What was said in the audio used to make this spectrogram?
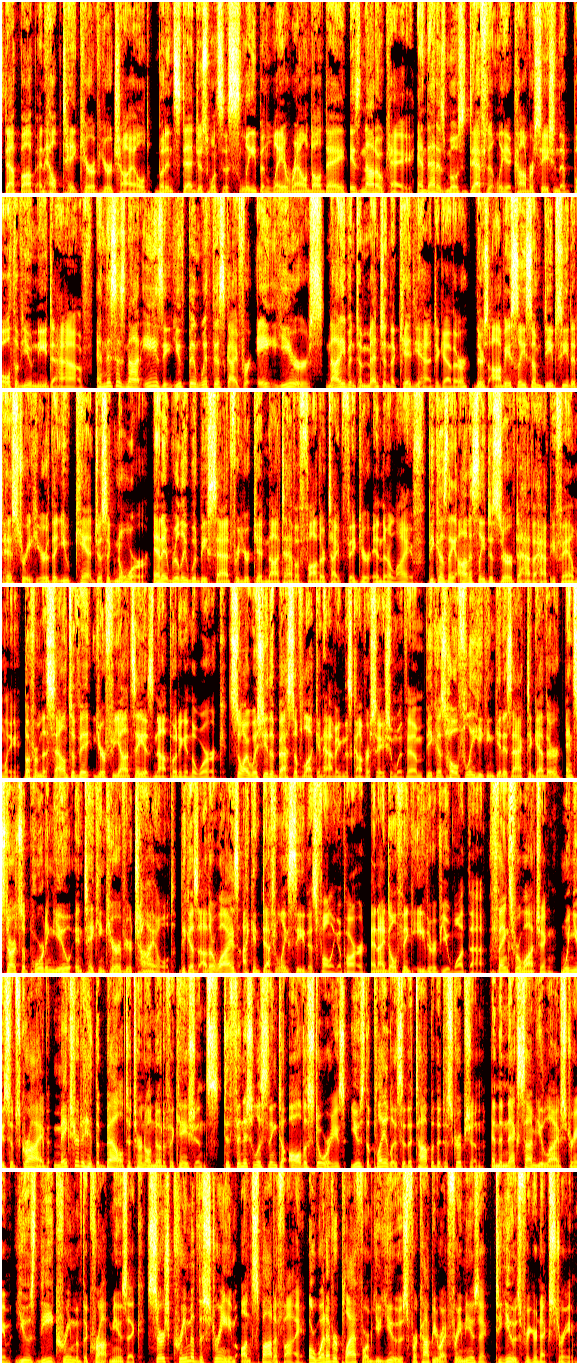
step up and help take care of your child, but instead just wants to sleep and lay around all day is not okay. And that is most definitely a conversation that both of you need to have. And this is not easy. You've been with this guy for eight years, not even to mention the kid you had together. There's obviously some deep seated history here that you can't just ignore. And it really would be sad for your kid not to have a father type figure in their life because they honestly deserve to have a happy family. But from the sounds of it, your fiance is not putting in the work. So I wish you the best of luck in having this conversation with him because hopefully he can get his act together and start supporting you and taking care of your child. Because otherwise, I can definitely see this falling apart. And I don't think either of you want that. Thanks for watching. When you subscribe, make sure to hit the bell to turn on notifications. To finish listening to all the stories, use the playlist at the top of the description. And the next time you live stream, use the cream of the crop music. Search cream of the stream on Spotify or whatever platform you use for copyright free music to use for your next stream.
